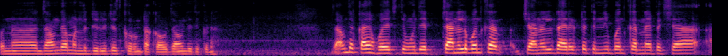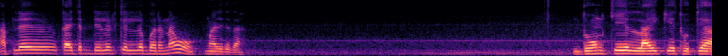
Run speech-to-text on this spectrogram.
पण जाऊन द्या म्हणलं डिलीटच करून टाकावं. जाऊन द्या तिकडं. जाऊन दे काय व्हायचं ते म्हणजे चॅनल बंद कर चॅनल डायरेक्ट त्यांनी बंद करण्यापेक्षा आपलं काहीतरी डिलीट केलेलं बरं ना हो माझे दादा दोन के लाईक येत होत्या.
